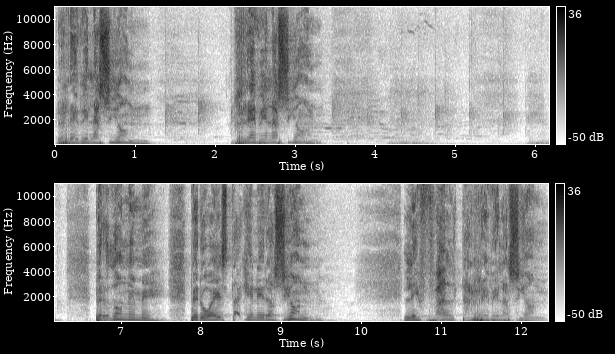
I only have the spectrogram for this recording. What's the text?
Revelación. Revelación. Perdóneme, pero a esta generación le falta revelación.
